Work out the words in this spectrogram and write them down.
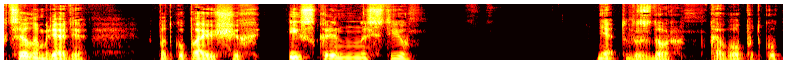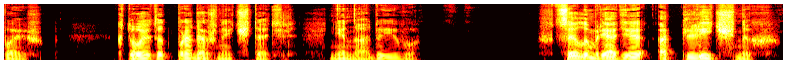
в целом ряде подкупающих искренностью. Нет, вздор. Кого подкупаешь? Кто этот продажный читатель? Не надо его. В целом ряде отличных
